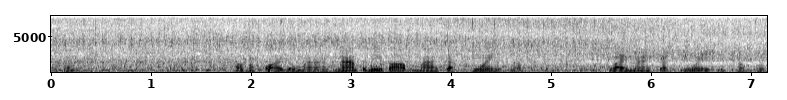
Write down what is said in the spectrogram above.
นะครับเขาปล่อยลงมา น้ำตัวนี้ก็มาจากห้วยนะครับไหลมาจากห้วยครับผม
